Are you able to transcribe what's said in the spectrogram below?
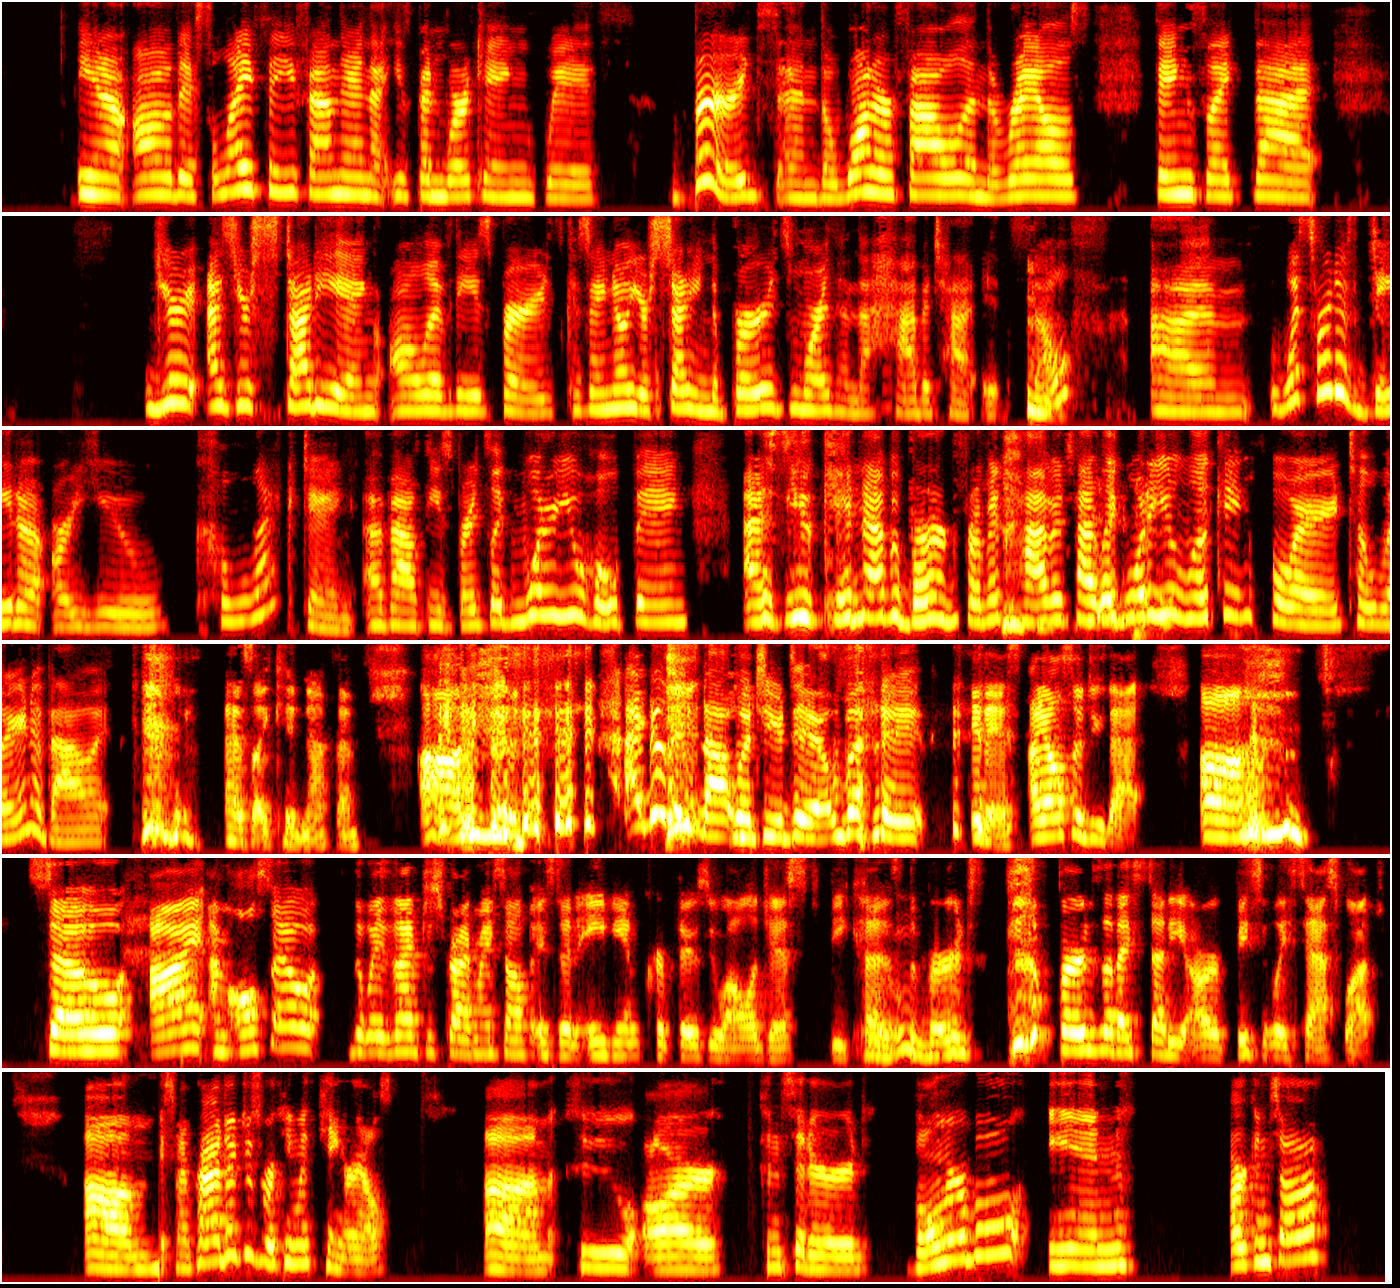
you know, all this life that you found there and that you've been working with birds and the waterfowl and the rails, things like that. You're as you're studying all of these birds, because I know you're studying the birds more than the habitat mm-hmm. itself. Um, what sort of data are you collecting about these birds? Like, what are you hoping as you kidnap a bird from its habitat? Like, what are you looking for to learn about? as I kidnap them. Um, I know that's not what you do, but it is. I also do that. Um, so I I'm also the way that I've described myself is an avian cryptozoologist because the birds the birds that I study are basically Sasquatch. Um, so my project is working with king rails, um, who are considered vulnerable in Arkansas,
